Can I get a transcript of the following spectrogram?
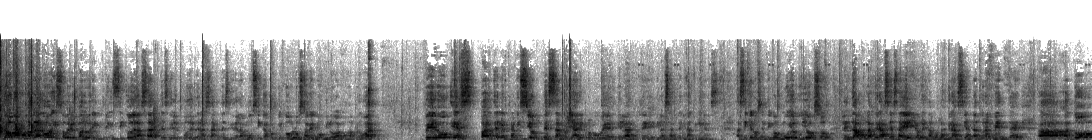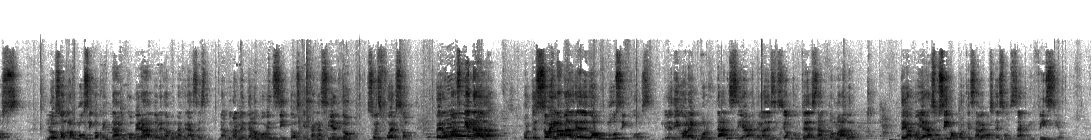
No vamos a hablar hoy sobre el valor intrínseco de las artes y del poder de las artes y de la música, porque todos lo sabemos y lo vamos a probar. Pero es parte de nuestra misión desarrollar y promover el arte y las artes latinas. Así que nos sentimos muy orgullosos, les damos las gracias a ellos, les damos las gracias naturalmente a, todos los otros músicos que están cooperando, les damos las gracias naturalmente a los jovencitos que están haciendo su esfuerzo, pero más que nada, porque soy la madre de dos músicos, le digo la importancia de la decisión que ustedes han tomado de apoyar a sus hijos porque sabemos que es un sacrificio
